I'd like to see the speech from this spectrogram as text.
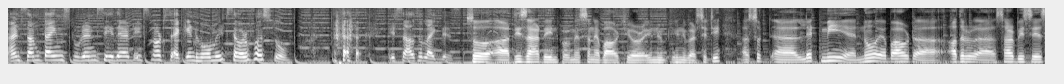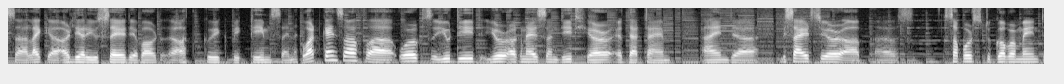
And sometimes students say that it's not second home it's our first home it's also like this. So uh, these are the information about your uni university. Uh, so uh, let me uh, know about uh, other uh, services like earlier you said about earthquake victims and what kinds of works you did your organization did here at that time. And besides your supports to government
